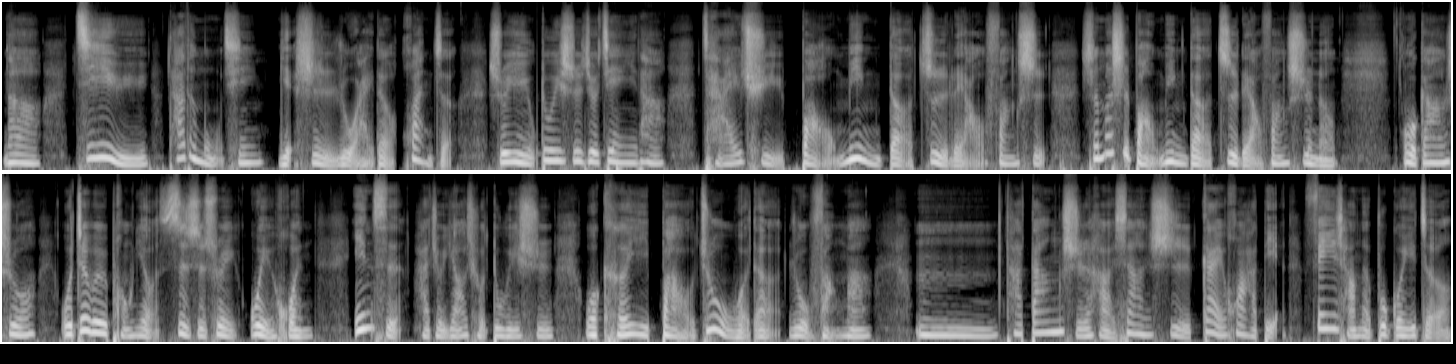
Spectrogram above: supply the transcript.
那基于他的母亲也是乳癌的患者，所以杜医师就建议他采取保命的治疗方式。什么是保命的治疗方式呢？我刚刚说，我这位朋友四十岁未婚，因此他就要求杜医师：我可以保住我的乳房吗？嗯，他当时好像是钙化点非常的不规则，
